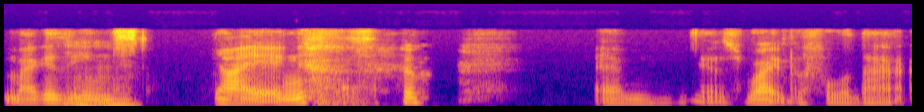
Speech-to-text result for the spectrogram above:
magazines mm-hmm. dying. so um, it was right before that.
